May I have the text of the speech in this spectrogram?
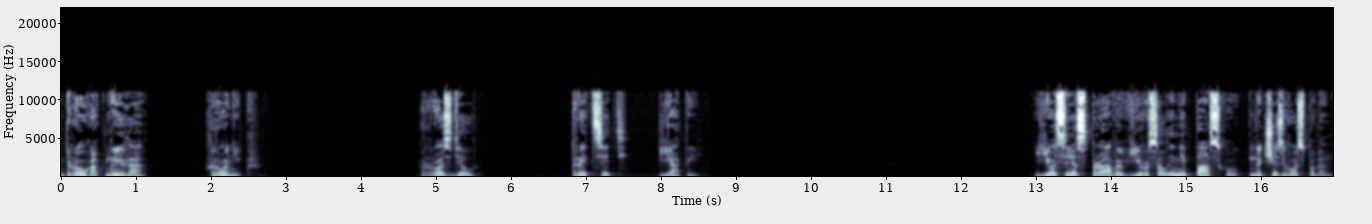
Друга книга Хронік. Розділ 35 Йосія справив в Єрусалимі Пасху на честь Господа.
